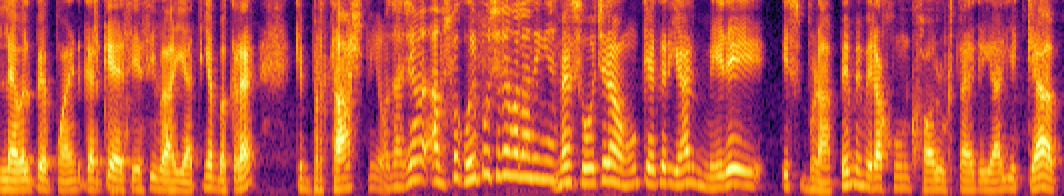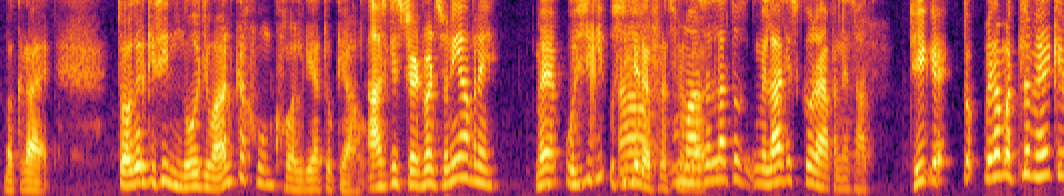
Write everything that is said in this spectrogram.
लेवल पे अपॉइंट करके ऐसी ऐसी वाहियातियाँ बक रहा है कि बर्दाश्त नहीं होता। जी अब उसको कोई पूछने वाला नहीं है। मैं सोच रहा हूँ कि अगर यार मेरे इस बुढ़ापे में मेरा खून खोल उठता है कि यार ये क्या बक रहा है तो अगर किसी नौजवान का खून खोल गया तो क्या हो आज की स्टेटमेंट सुनी आपने? मैं उसी की उसी के रेफरेंस में माजल्ला तो मिला किसको रहा अपने साथ? ठीक है तो मेरा मतलब है कि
